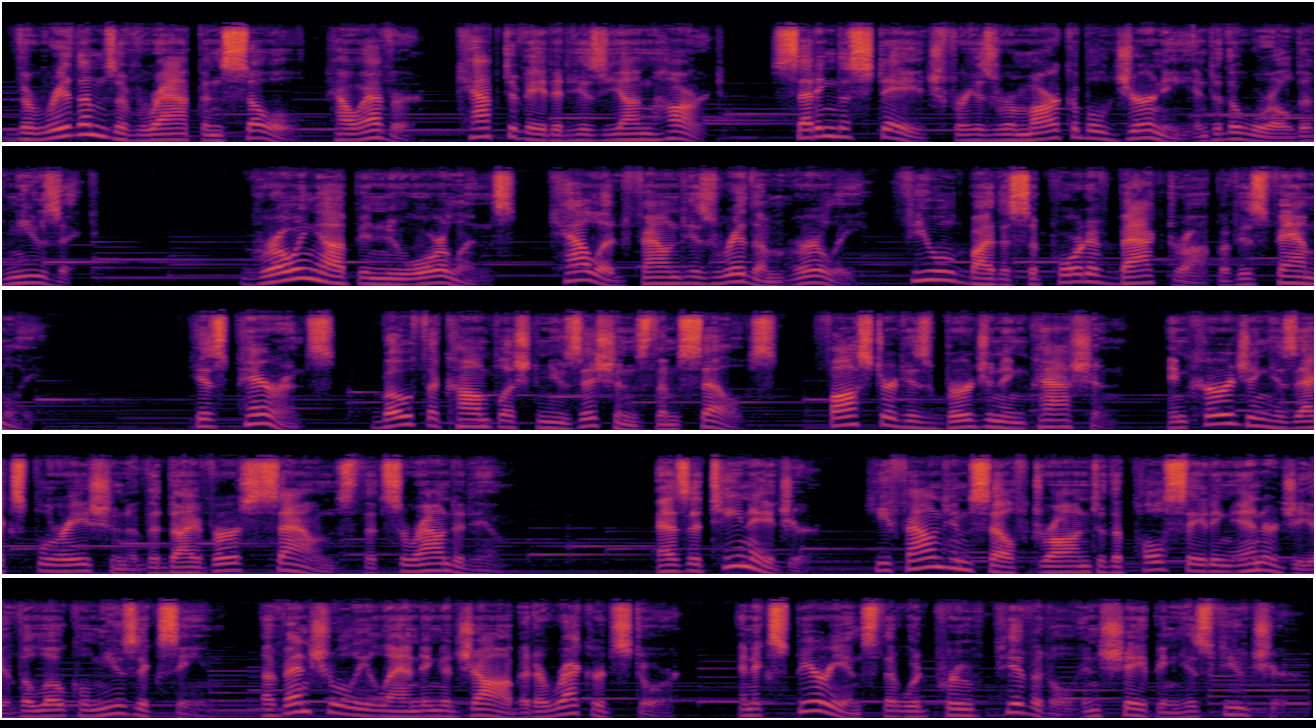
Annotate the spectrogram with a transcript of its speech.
The rhythms of rap and soul, however, captivated his young heart, setting the stage for his remarkable journey into the world of music. Growing up in New Orleans, Khaled found his rhythm early, fueled by the supportive backdrop of his family. His parents, both accomplished musicians themselves, fostered his burgeoning passion, encouraging his exploration of the diverse sounds that surrounded him. As a teenager, he found himself drawn to the pulsating energy of the local music scene, eventually landing a job at a record store, an experience that would prove pivotal in shaping his future.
